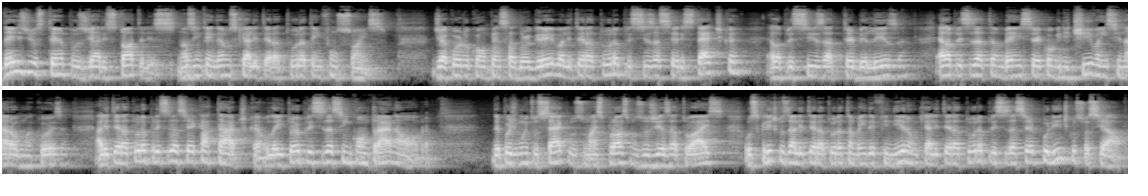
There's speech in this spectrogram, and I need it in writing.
Desde os tempos de Aristóteles, nós entendemos que a literatura tem funções. De acordo com o pensador grego, a literatura precisa ser estética, ela precisa ter beleza, ela precisa também ser cognitiva, ensinar alguma coisa. A literatura precisa ser catártica, o leitor precisa se encontrar na obra. Depois de muitos séculos, mais próximos dos dias atuais, os críticos da literatura também definiram que a literatura precisa ser político-social.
